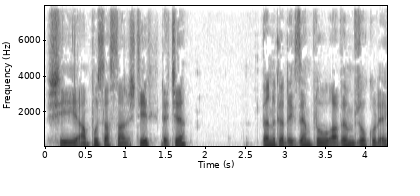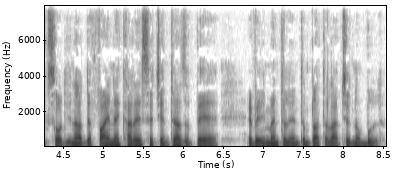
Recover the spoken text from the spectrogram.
Și am pus asta în știri. De ce? Pentru că, de exemplu, avem jocuri extraordinar de faine care se centrează pe evenimentele întâmplate la Cernobâl.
